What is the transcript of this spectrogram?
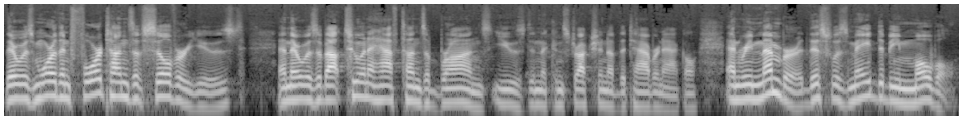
there was more than four tons of silver used, and there was about two and a half tons of bronze used in the construction of the tabernacle. And remember, this was made to be mobile.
